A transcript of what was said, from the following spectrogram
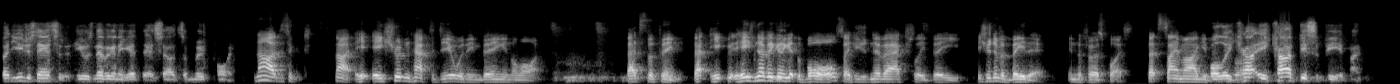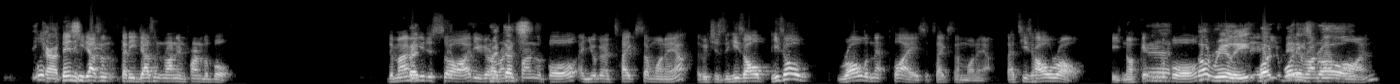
But you just answered it. He was never going to get there, so it's a moot point. No, it's a, no, he, he shouldn't have to deal with him being in the line. That's the thing. That he, he's never going to get the ball, so he should never actually be. He should never be there in the first place. That same argument. Well, he can't. He can't disappear, mate. He Well, can't. then he doesn't. That he doesn't run in front of the ball. The moment But- you decide you're going to run in front of the ball and you're going to take someone out, which is his whole his whole role in that play is to take someone out. That's his whole role. He's not getting Yeah, the ball. Not really. He's What there what his role? line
